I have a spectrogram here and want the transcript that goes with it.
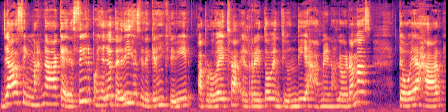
ya sin más nada que decir, pues ya yo te dije, si te quieres inscribir, aprovecha el reto 21 días, haz menos, logra más. Te voy a dejar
